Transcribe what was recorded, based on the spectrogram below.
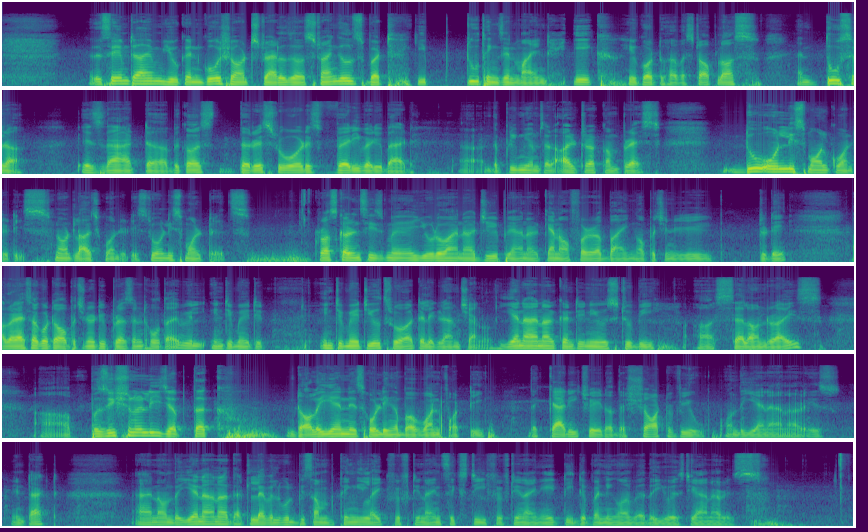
at the same time you can go short straddles or strangles but keep two things in mind. Ek you got to have a stop loss. And dusra is that uh, because the risk reward is very very bad. Uh, the premiums are ultra compressed do only small quantities not large quantities do only small trades. Cross currencies में euro आना G P आना can offer a buying opportunity today अगर ऐसा कोई opportunity present होता है will intimate it intimate you through our Telegram channel yen I N R continues to be sell on rise positionally जब तक dollar yen is holding above the carry trade और the short view on the the yen are is intact and on the yen ana that level would be something like 5960 5980 depending on where the usd ana is.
